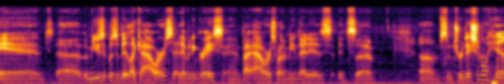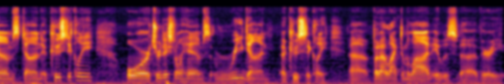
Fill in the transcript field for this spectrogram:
And uh, the music was a bit like ours at Evident Grace. And by ours, what I mean that is it's uh, um, some traditional hymns done acoustically or traditional hymns redone acoustically. Uh, but I liked them a lot. It was uh, very,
